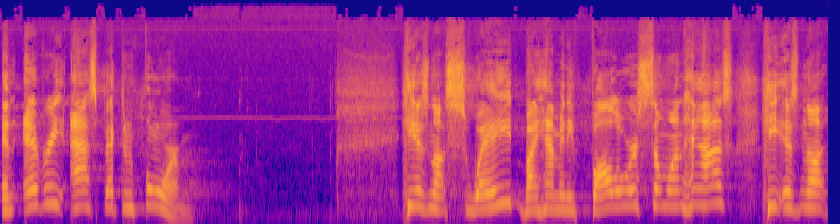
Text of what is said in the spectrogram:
in every aspect and form. He is not swayed by how many followers someone has. He is not,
